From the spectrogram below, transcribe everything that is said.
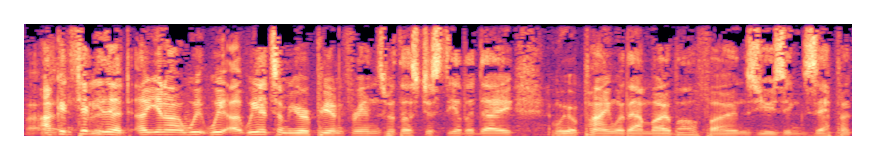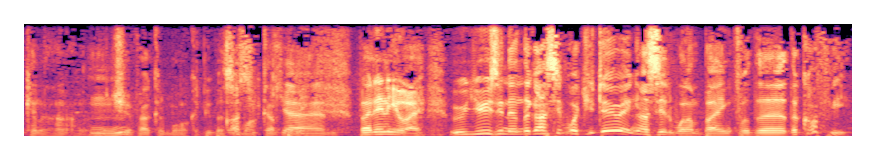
Uh, I can tell you that. Uh, you know, we, we, uh, we had some European friends with us just the other day, and we were paying with our mobile phones using Zapper. Can I, I'm mm-hmm. not sure if I can market people some my company. Can. But anyway, we were using them. The guy said, "What are you doing?" I said, "Well, I'm paying for the the coffee."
